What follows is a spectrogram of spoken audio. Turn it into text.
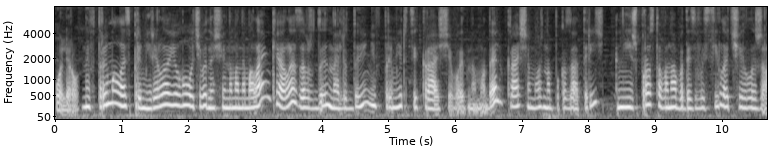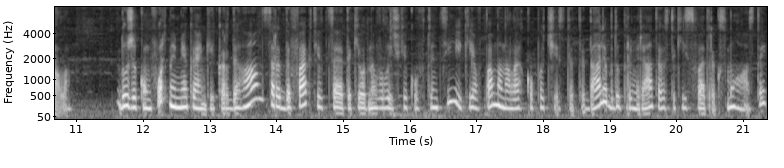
кольору. Не втрималась, приміряла його. Очевидно, що він на мене маленький, але завжди на людині в примірці краще видно модель, краще можна показати річ, ніж просто вона би десь висіла чи лежала. Дуже комфортний м'якенький кардиган. Серед дефектів це такі от невеличкі ковтунці, які я впевнена легко почистити. Далі буду приміряти ось такий светрик смугастий.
